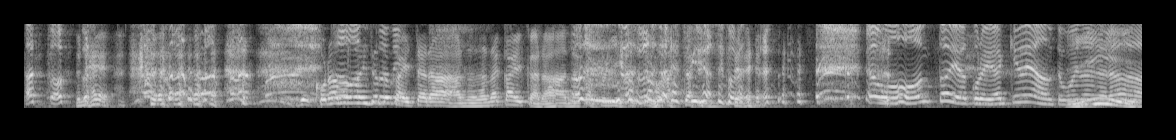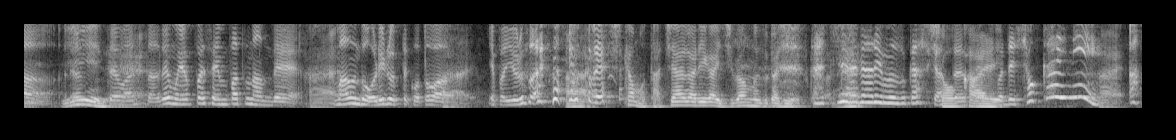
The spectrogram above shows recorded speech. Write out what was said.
あとね、でコラボの人とかいたらあの7回から中継ぎやってもらったりして。いやもう本当いやこれ野球やんって思いながらいい。いいね。やってました。でもやっぱり先発なんで、はい。マウンド降りるってことははい。やっぱ許されないので、はい、しかも立ち上がりが一番難しいですからね。立ち上がり難しかったですで初回に、はい。あ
